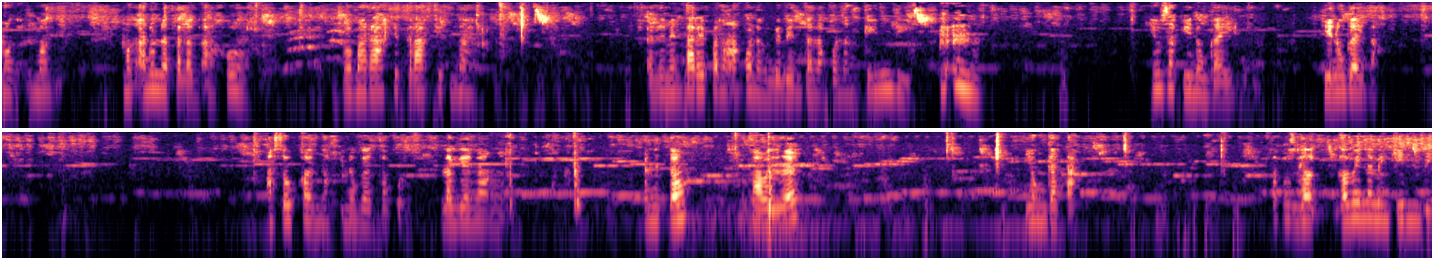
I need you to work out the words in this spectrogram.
mag, mag, mag ano na talaga ako. So, marakit-rakit na. Elementary pa lang ako, nagbebenta na ako ng candy. yung sa kinugay. Kinugay ba? Asukal na kinugay tapos lagyan ng ano? Tawag doon? Yung gata. Tapos ga- gawin namin candy.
